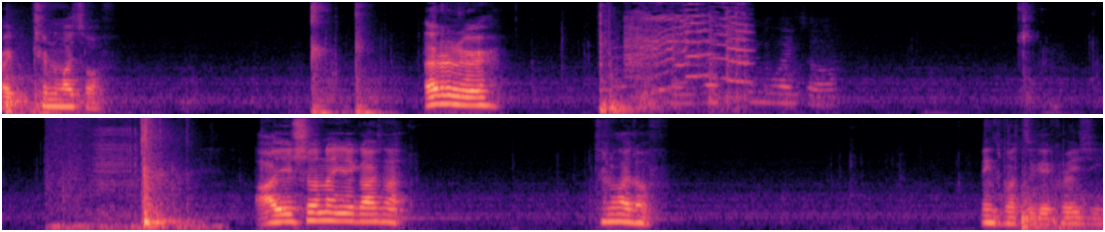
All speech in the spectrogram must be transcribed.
Alright, turn the lights off. Editor. Are you sure that you guys not? Turn the light off. Things about to get crazy.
